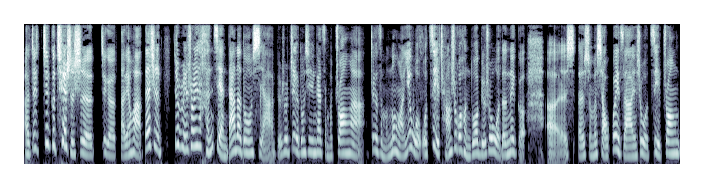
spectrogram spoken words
啊，这这个确实是这个打电话，但是就比如说一些很简单的东西啊，比如说这个东西应该怎么装啊，这个怎么弄啊？因为我我自己尝试过很多，比如说我的那个呃呃什么小柜子啊，也是我自己装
